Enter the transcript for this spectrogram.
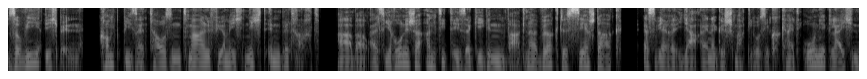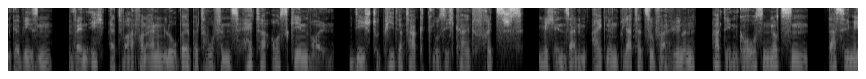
so wie ich bin, kommt Bizet tausendmal für mich nicht in Betracht. Aber als ironische Antithese gegen Wagner wirkt es sehr stark, es wäre ja eine Geschmacklosigkeit ohnegleichen gewesen, wenn ich etwa von einem Lobe Beethovens hätte ausgehen wollen. Die stupide Taktlosigkeit Fritzschs, mich in seinem eigenen Blatte zu verhöhnen, hat den großen Nutzen, dass sie mir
